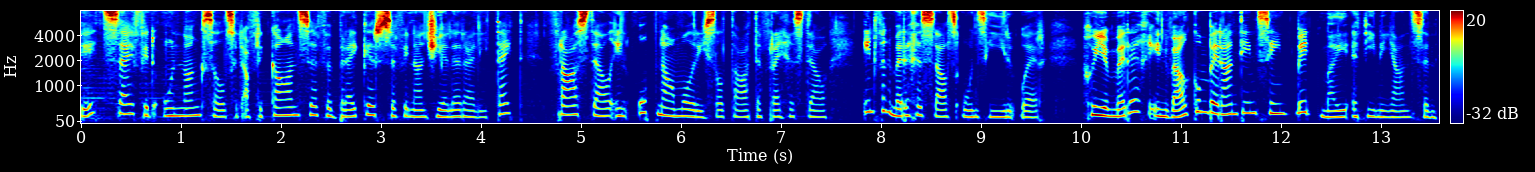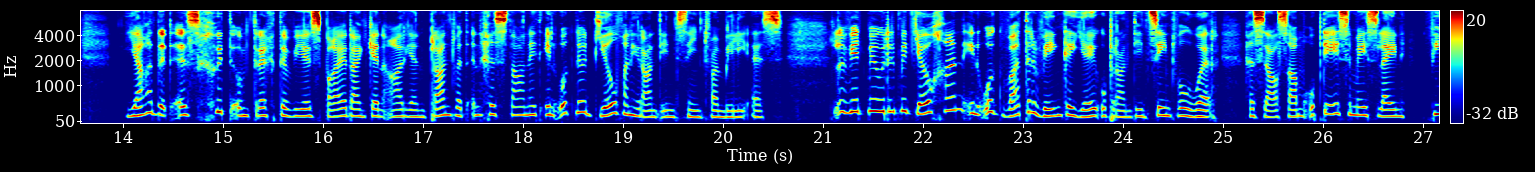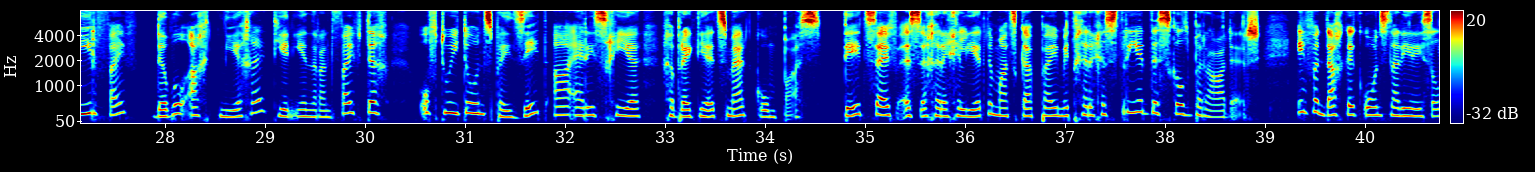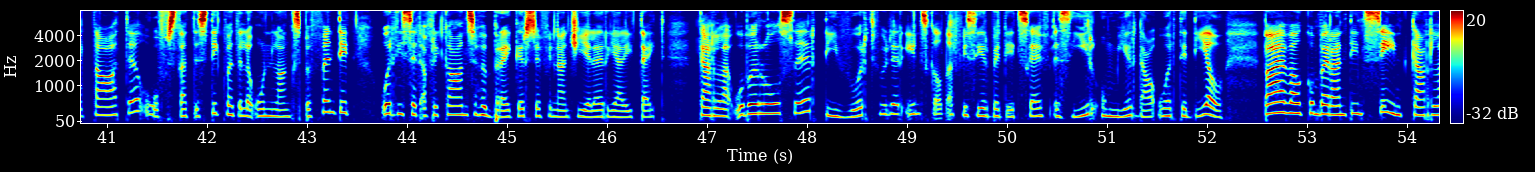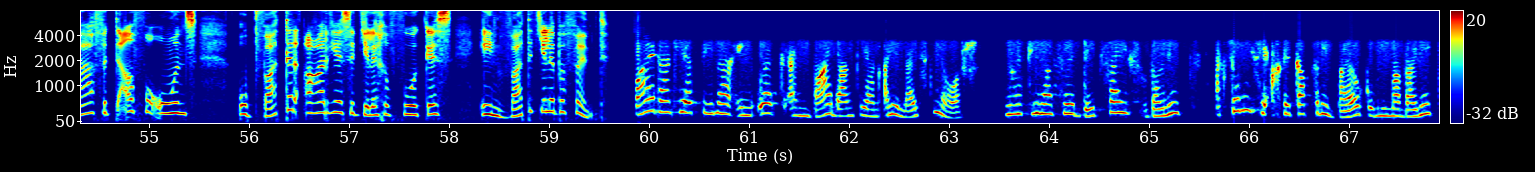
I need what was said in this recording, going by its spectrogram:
DebtSafe het onlangs al Suid-Afrikaanse verbruikers se finansiële realiteit, vraestel en opnameresultate vrygestel en vanmiddag gesels ons hieroor. Goeiemiddag en welkom by Rand en Sent met my Athena Jansen. Ja, dit is goed om terug te wees. Baie dankie aan Aryan Brand wat ingestaan het en ook nou deel van die Rand en Sent familie is. Hulle weet my hoe dit met jou gaan en ook watter wenke jy op Rand en Sent wil hoor. Gesels saam op die SMS lyn 45889 teen R1.50 of tweet ons by ZARSG gebruik die hitsmerk kompas. DebtSafe is 'n gereguleerde maatskappy met geregistreerde skuldberaders. En vandag kyk ons na die resultate of statistiek wat hulle onlangs bevind het oor die Suid-Afrikaanse verbruikers se finansiële realiteit. Karla Oberholzer, die woordvoerder en skuldadviseur by DebtSafe, is hier om meer daaroor te deel. Baie welkom by Rand 10 Sent. Karla, vertel vir ons op watter areas het julle gefokus en wat het julle bevind? Baie dankie Athena en ook en baie dankie aan al die luisteraars. Nou Tina sê dit sê wou net ek sou nie sê agter kap van die byl kom nie, maar wou net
